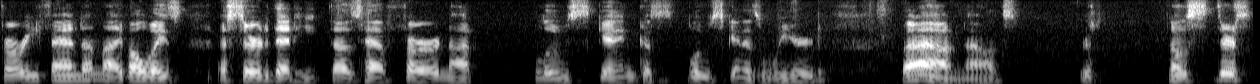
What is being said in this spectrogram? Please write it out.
furry fandom. I've always asserted that he does have fur, not blue skin, because blue skin is weird. But I don't know. It's there's no there's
